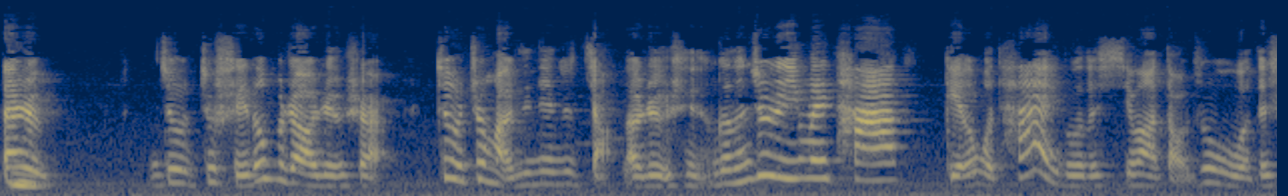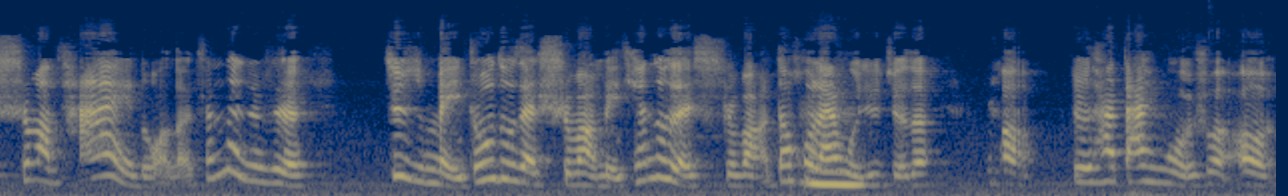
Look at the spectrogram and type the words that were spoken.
但是就就谁都不知道这个事儿，就正好今天就讲到这个事情，可能就是因为他给了我太多的希望，导致我的失望太多了，真的就是就是每周都在失望，每天都在失望，到后来我就觉得哦，就是他答应过我说哦。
